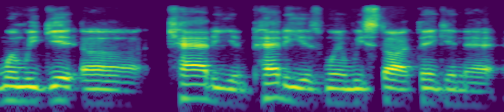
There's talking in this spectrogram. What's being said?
when we get uh catty and petty is when we start thinking that,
